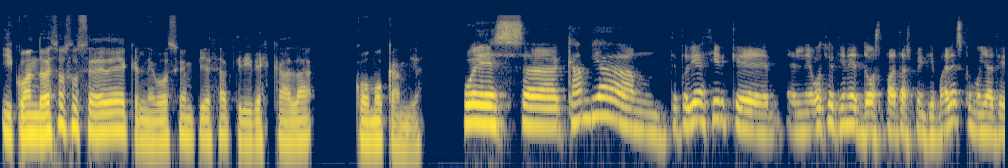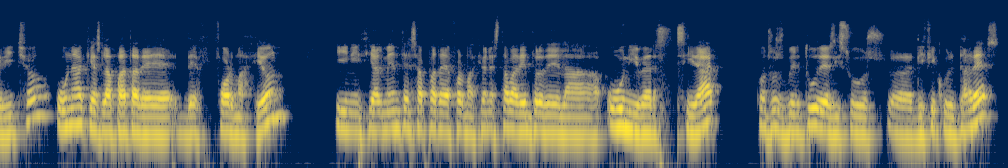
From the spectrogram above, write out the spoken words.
Y cuando eso sucede, que el negocio empieza a adquirir escala, ¿cómo cambia? Pues uh, cambia, te podría decir que el negocio tiene dos patas principales, como ya te he dicho. Una que es la pata de, de formación, Inicialmente esa pata de formación estaba dentro de la universidad, con sus virtudes y sus uh, dificultades.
